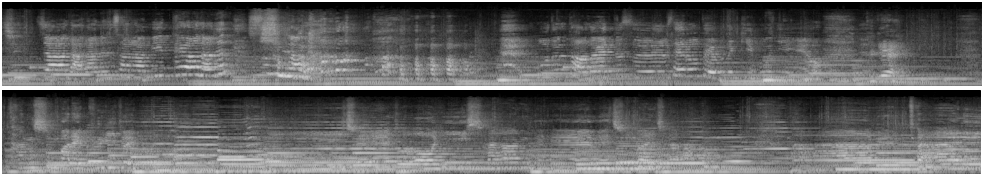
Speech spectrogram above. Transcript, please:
진짜 나라는 사람이 태어나는 순간 모든 단어의 뜻을 새로 배우는 기분이에요. 그게 당신만의 글이 될 거예요. 이제 더 이상 헤매지 말자. 뜨니.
